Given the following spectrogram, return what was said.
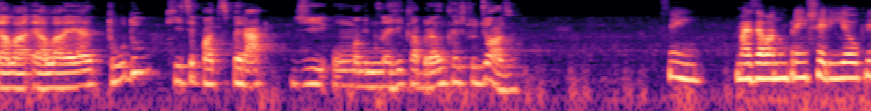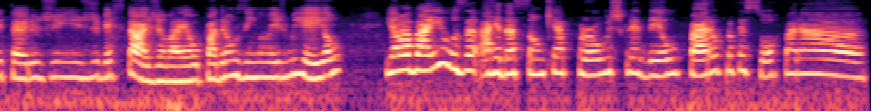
Ela, ela é tudo que se pode esperar de uma menina rica branca estudiosa. Sim. Mas ela não preencheria o critério de diversidade. Ela é o padrãozinho mesmo Yale. E ela vai e usa a redação que a Pearl escreveu para o professor para,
